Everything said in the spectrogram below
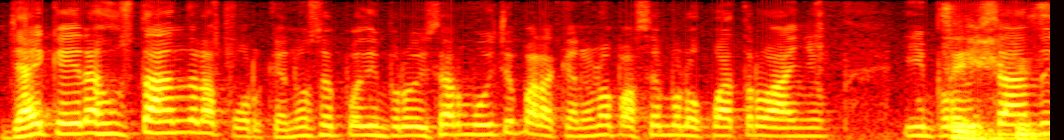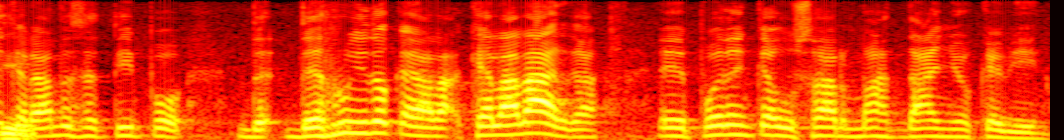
ya hay que ir ajustándola porque no se puede improvisar mucho para que no nos pasemos los cuatro años improvisando y creando ese tipo de, ruido que a la, que a la larga eh, pueden causar más daño que bien.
